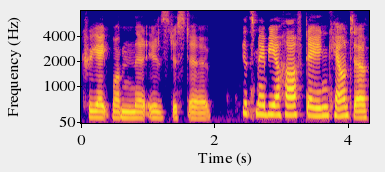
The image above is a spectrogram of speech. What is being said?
create one that is just a it's maybe a half day encounter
